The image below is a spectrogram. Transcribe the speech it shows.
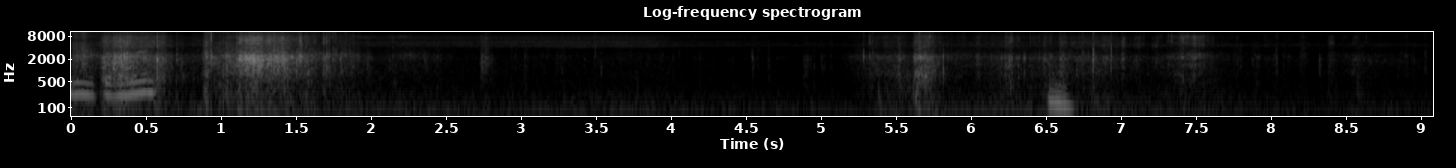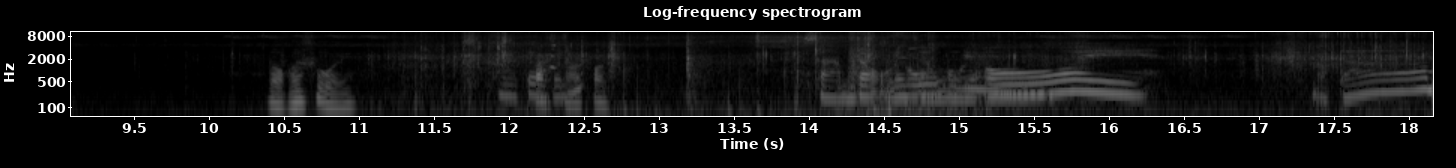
นี่เป็นเม่นดอกก็สวยหาไปต่อกันหาเนาะก่อน สามดอกเลยจ้ะโอ้ย โอ้ยโอ้ยมา ตาม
